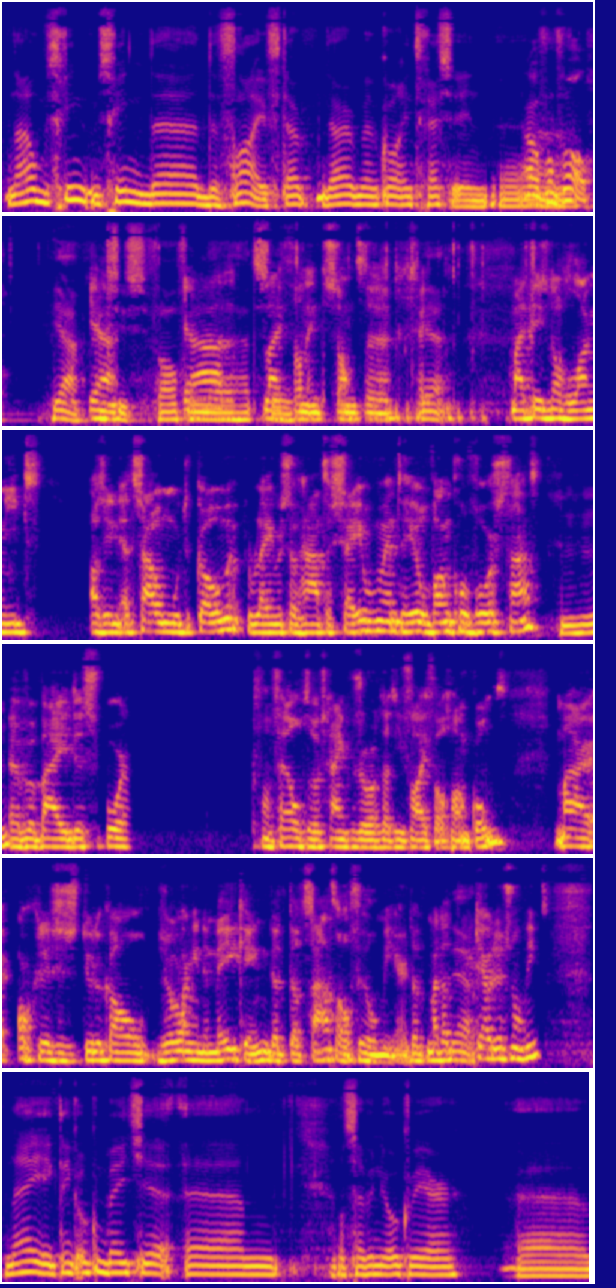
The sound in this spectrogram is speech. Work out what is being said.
nou, misschien, misschien de, de Vive, daar, daar heb ik wel interesse in. Eh, oh, van Valve. Ja, Ja. precies. Valve Ja, en uh, dat blijft wel een interessant eh, gegeven. Ja. Maar het is nog lang niet. Als in, het zou moeten komen. Het probleem is dat HTC op het moment heel wankel voor staat. Mhm. Eh, waarbij de support van Valve er waarschijnlijk voor zorgt dat die Vive al gewoon komt. Maar Oculus is natuurlijk al zo lang in de making. Dat, dat staat al veel meer. Dat, maar dat Ja. trekt jou dus nog niet? Nee, ik denk ook een beetje, ehm want ze hebben nu ook weer ehm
